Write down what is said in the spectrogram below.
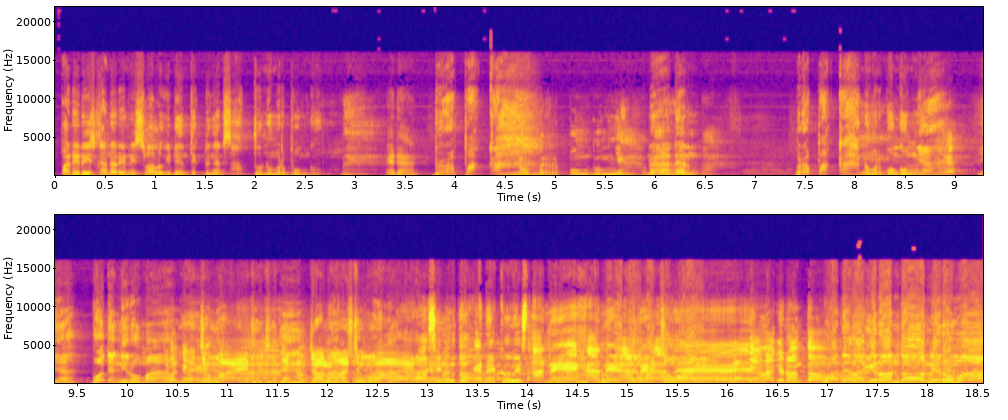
Pak Dede Iskandar ini selalu identik dengan satu nomor punggung. Edan. Berapakah? Nomor punggungnya. Nah, berapa? dan berapakah nomor punggungnya? Ya. Ya, buat yang di rumah. Buat yang- Cuma itu. Jangan cuma. Masih butuh kene kuis aneh aneh Iya, aneh cuma. Buat aneh. yang lagi nonton. Buat yang lagi nonton di rumah.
